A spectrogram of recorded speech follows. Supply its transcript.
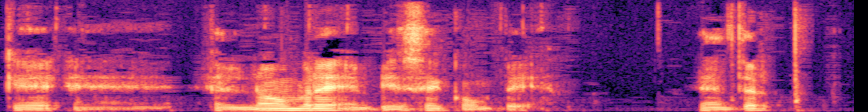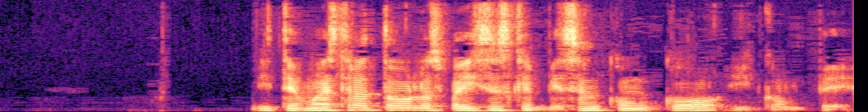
que eh, el nombre empiece con P. Enter. Y te muestra todos los países que empiezan con CO y con P.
